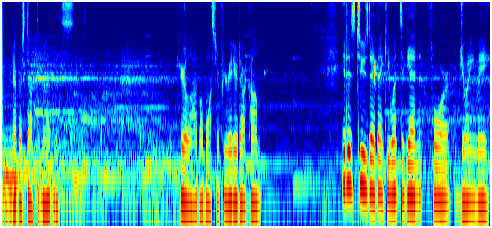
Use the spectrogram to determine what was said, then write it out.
Never Stop the Madness. Here live on BostonFreeRadio.com. It is Tuesday. Thank you once again for joining me.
